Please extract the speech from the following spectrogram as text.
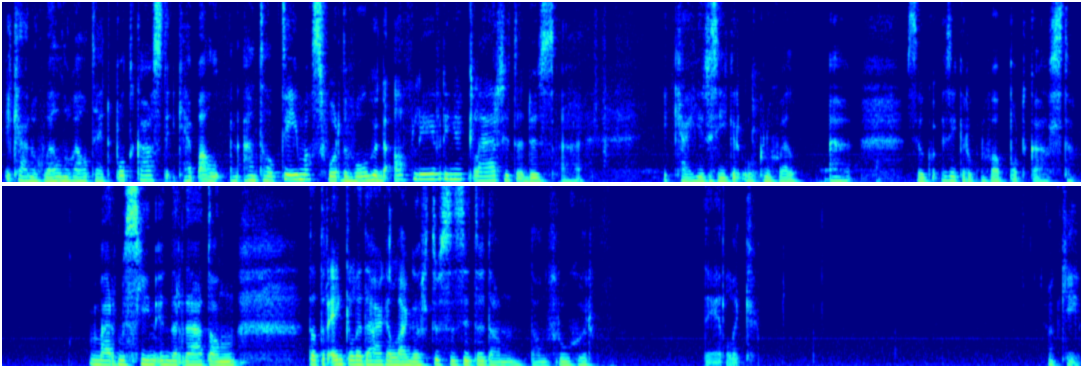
Ik ga nog wel nog altijd podcasten. Ik heb al een aantal thema's voor de volgende afleveringen klaarzitten. Dus uh, ik ga hier zeker ook nog wel, uh, zeker ook nog wel podcasten. Maar misschien inderdaad dan dat er enkele dagen langer tussen zitten dan, dan vroeger. Tijdelijk. Oké.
